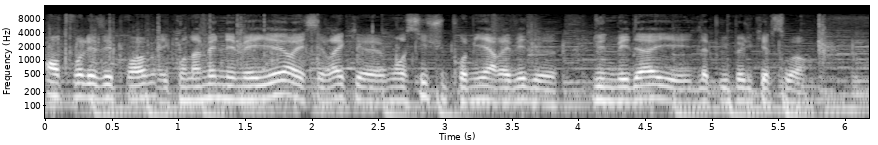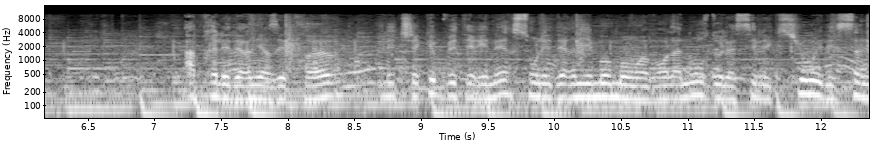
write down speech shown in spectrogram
entre les épreuves et qu'on amène les meilleurs. Et c'est vrai que moi aussi, je suis premier à rêver d'une médaille et de la plus belle qu'elle soit. Après les dernières épreuves, les check-up vétérinaires sont les derniers moments avant l'annonce de la sélection et des cinq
